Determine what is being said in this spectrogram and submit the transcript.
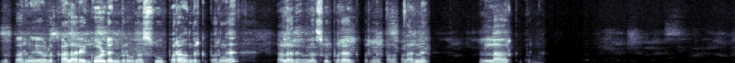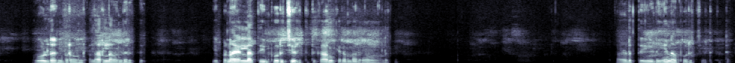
இப்போ பாருங்கள் எவ்வளோ கலரே கோல்டன் ப்ரௌனாக சூப்பராக வந்திருக்கு பாருங்கள் கலர் எவ்வளோ சூப்பராக இருக்குது பாருங்கள் பல பலன்னு நல்லா இருக்குது பாருங்கள் கோல்டன் ப்ரௌன் கலரில் வந்திருக்கு. இப்போ நான் எல்லாத்தையும் பொரித்து எடுத்துகிட்டு காமிக்கிறேன் பாருங்கள் உங்களுக்கு. அடுத்த இடையும் நான் பொரித்து எடுத்துக்கிட்டேன்.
